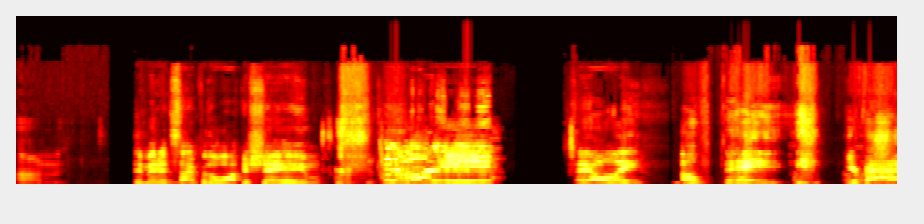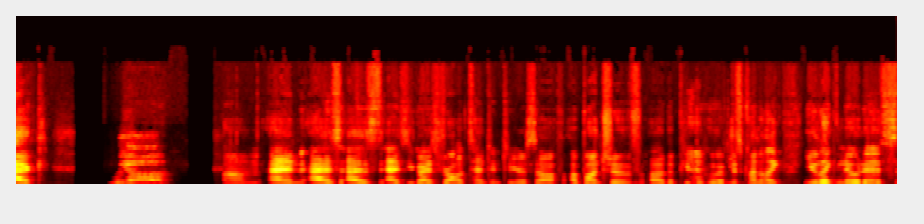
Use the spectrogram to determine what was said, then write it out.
Um, Simon, it's And- time for the walk of shame. Hello, Ollie! Hey, Ollie. oh, hey, you're Hello. back. we are. Um, and as as as you guys draw attention to yourself, a bunch of uh, the people who have just kind of like you like notice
